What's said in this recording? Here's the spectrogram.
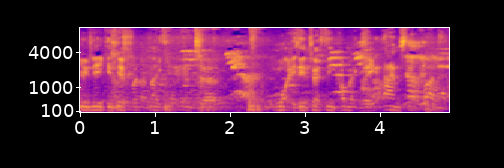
unique and different, and make it into what is interesting comically and still funny.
